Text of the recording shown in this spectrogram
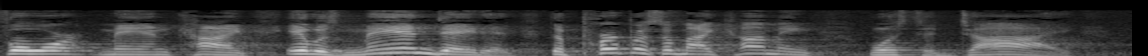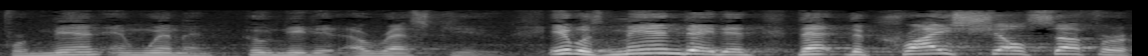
for mankind. It was mandated. The purpose of my coming was to die for men and women who needed a rescue. It was mandated that the Christ shall suffer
